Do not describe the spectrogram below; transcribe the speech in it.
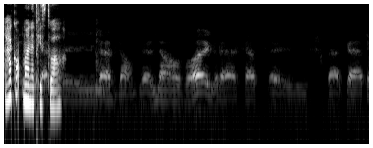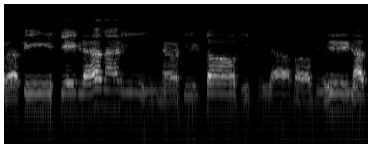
Raconte-moi notre histoire. La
